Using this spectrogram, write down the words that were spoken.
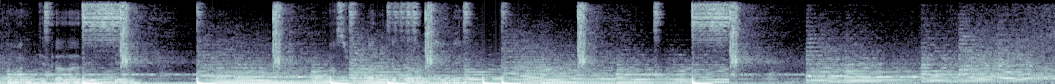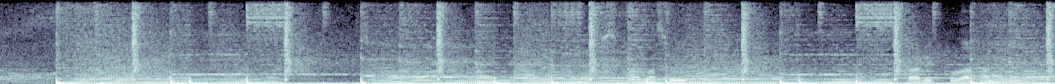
teman kita tadi masukkan ke dalam sini setelah masuk tarik perlahan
